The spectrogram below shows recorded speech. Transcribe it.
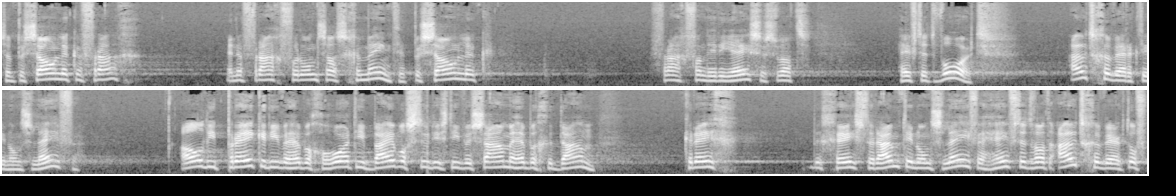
Een persoonlijke vraag en een vraag voor ons als gemeente. Persoonlijk, vraag van de Heer Jezus, wat heeft het woord uitgewerkt in ons leven? Al die preken die we hebben gehoord, die bijbelstudies die we samen hebben gedaan, kreeg de geest ruimte in ons leven? Heeft het wat uitgewerkt of,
